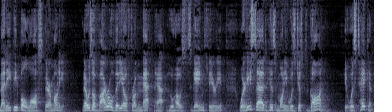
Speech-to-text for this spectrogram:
Many people lost their money. There was a viral video from MatPat, who hosts Game Theory, where he said his money was just gone. It was taken.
